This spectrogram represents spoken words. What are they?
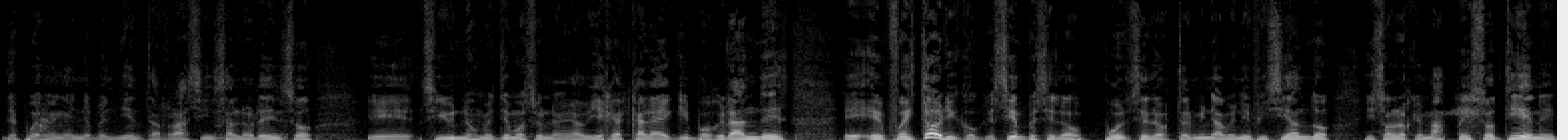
después venga Independiente, Racing, San Lorenzo, eh, si nos metemos en una vieja escala de equipos grandes, eh, fue histórico, que siempre se los, se los termina beneficiando y son los que más peso tienen.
